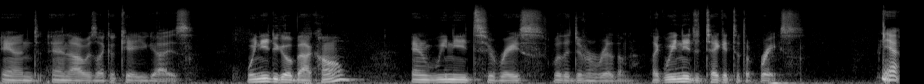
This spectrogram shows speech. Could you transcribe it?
and and I was like, okay, you guys, we need to go back home, and we need to race with a different rhythm. Like we need to take it to the race, yeah.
